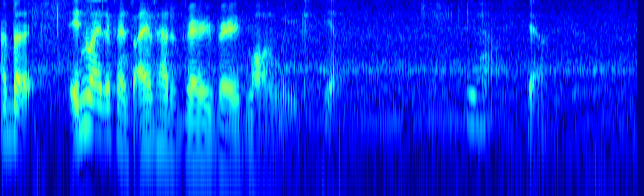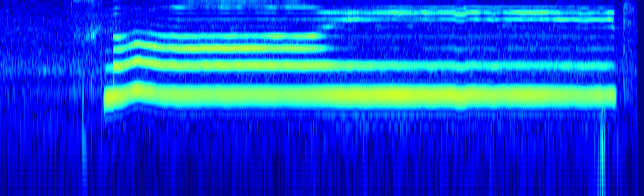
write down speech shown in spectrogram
I- But in my defense, I have had a very very long week. "Yes, you have." Yeah. So it's like, Night.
